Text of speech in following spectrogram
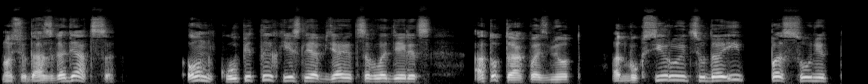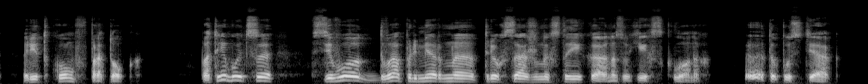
но сюда сгодятся. Он купит их, если объявится владелец, а то так возьмет, отбуксирует сюда и посунет редком в проток. Потребуется всего два примерно трехсаженных стояка на сухих склонах. Это пустяк.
